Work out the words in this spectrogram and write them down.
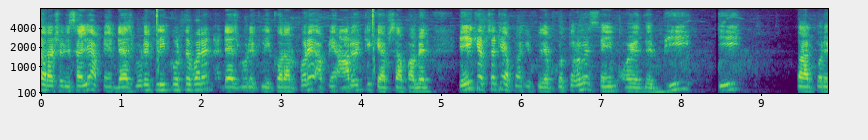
সরাসরি চাইলে আপনি ড্যাশবোর্ডে ক্লিক করতে পারেন। ড্যাশবোর্ডে ক্লিক করার পরে আপনি আরও একটি ক্যাপচা পাবেন। এই ক্যাপচাটি আপনাকে ফিল করতে হবে। সেম ওয়েতে ভি ই তারপরে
